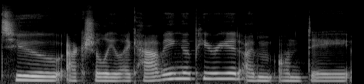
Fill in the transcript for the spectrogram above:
to actually like having a period. I'm on day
